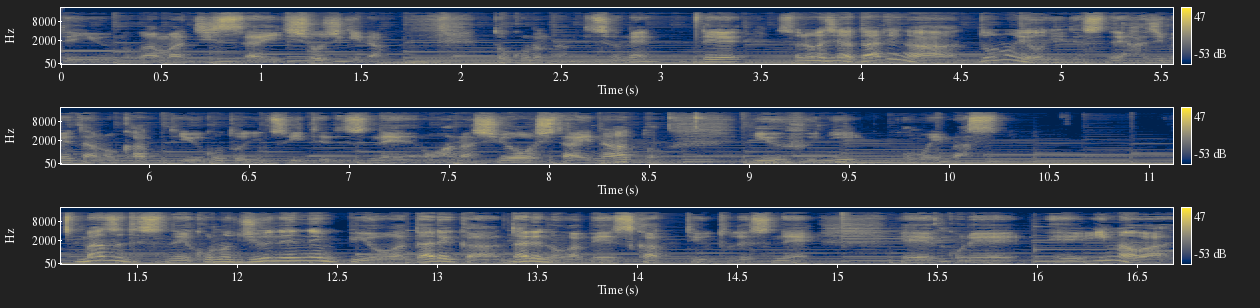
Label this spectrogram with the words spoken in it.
ていうのが、まあ、実際正直なところなんですよね。で、それはじゃあ誰がどのようにですね、始めたのかっていうことについてですね、お話をしたいなというふうに思います。まずですね、この10年年表は誰か、誰のがベースかっていうとですね、えー、これ、え、今は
